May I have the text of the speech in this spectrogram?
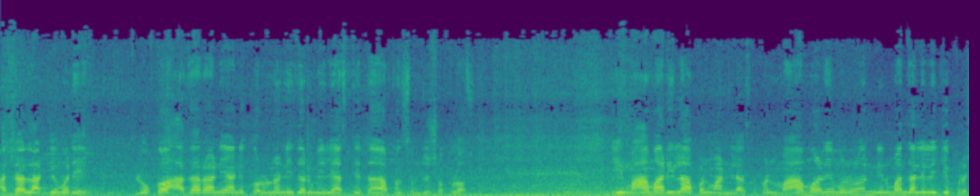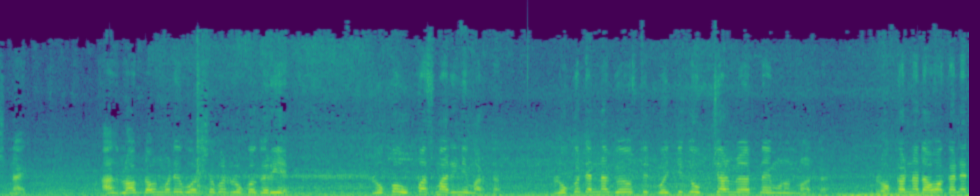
अशा लाटेमध्ये लोक आजाराने आणि करोनाने जर मेले असते तर आपण समजू शकलो असतो. ही महामारीला आपण मानलं असतं. पण महामारी म्हणून निर्माण झालेले जे प्रश्न आहेत आज लॉकडाऊनमध्ये वर्षभर लोक घरी आहेत. लोक उपासमारीने मरतात. लोक त्यांना व्यवस्थित वैद्यकीय उपचार मिळत नाही म्हणून मरतात. लोकांना दवाखान्यात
